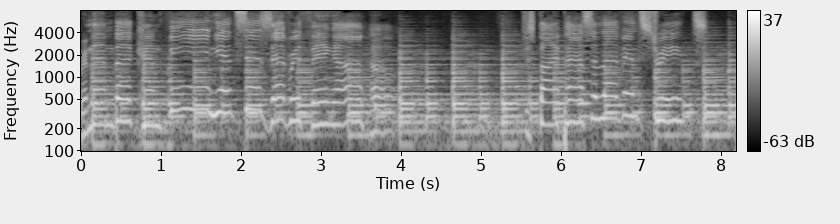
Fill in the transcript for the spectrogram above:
Remember, convenience is everything. Oh, oh. just bypass 11th Street.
